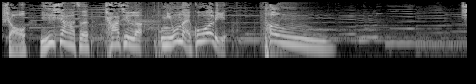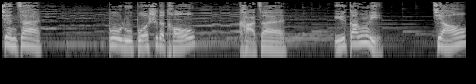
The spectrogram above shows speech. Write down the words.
手一下子插进了牛奶锅里，砰！现在，布鲁博士的头卡在鱼缸里，脚。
